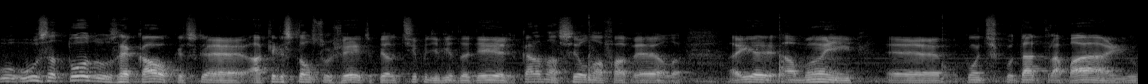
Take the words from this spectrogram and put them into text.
usa todos os recalques é, a que eles estão sujeitos pelo tipo de vida dele. O cara nasceu numa favela, aí a mãe é, com dificuldade de trabalho, o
